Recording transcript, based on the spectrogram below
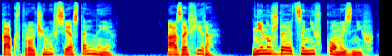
как, впрочем, и все остальные. А Зафира не нуждается ни в ком из них —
